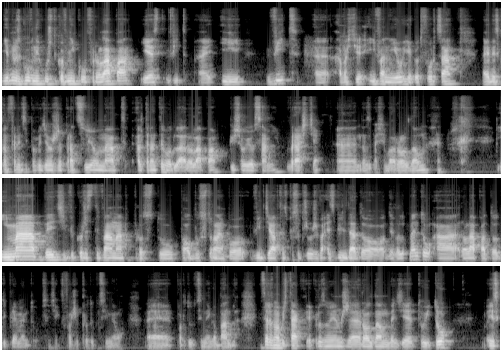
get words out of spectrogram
jednym z głównych użytkowników Rollapa jest Wit. E, I Wit, e, a właściwie Ivan Yu, jego twórca, na jednej z konferencji powiedział, że pracują nad alternatywą dla Rollapa, piszą ją sami w Raście, nazywa się chyba Rolldown i ma być wykorzystywana po prostu po obu stronach, bo Vite działa w ten sposób, że używa S-Builda do developmentu, a Rollapa do deploymentu, w sensie tworzy produkcyjną, e, produkcyjnego bundla. Więc teraz ma być tak, jak rozumiem, że rolldown będzie tu i tu, jest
